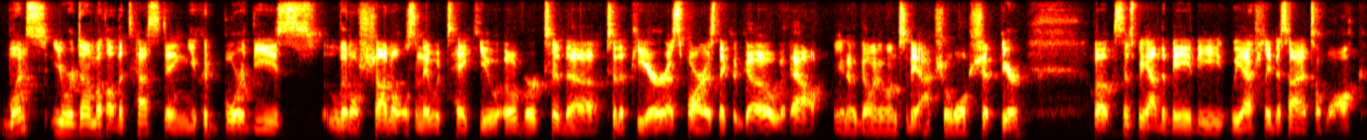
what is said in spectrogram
once you were done with all the testing, you could board these little shuttles, and they would take you over to the to the pier as far as they could go without you know going on to the actual ship pier. But since we had the baby, we actually decided to walk.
